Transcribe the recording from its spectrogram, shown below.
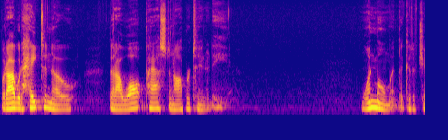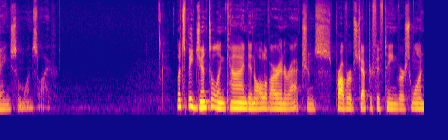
But I would hate to know that I walk past an opportunity, one moment that could have changed someone's life. Let's be gentle and kind in all of our interactions. Proverbs chapter 15, verse 1.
